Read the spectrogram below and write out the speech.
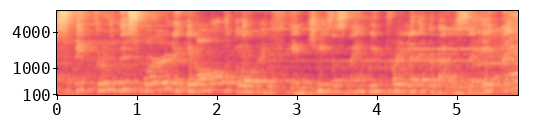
Speak through this word and get all the glory. In Jesus' name we pray. Let everybody say amen.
